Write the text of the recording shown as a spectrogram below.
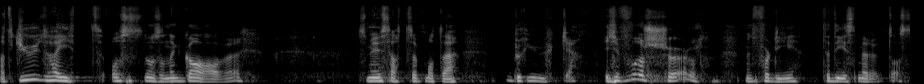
At Gud har gitt oss noen sånne gaver som vi er å på en måte bruke. Ikke for oss sjøl, men for de, til de som er rundt oss.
